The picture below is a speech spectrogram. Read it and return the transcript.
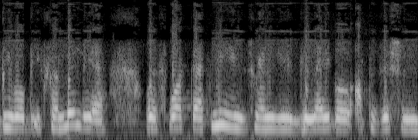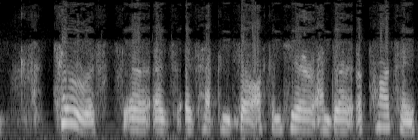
be, will be familiar with what that means when you label opposition terrorists, uh, as, as happens so often here under apartheid.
